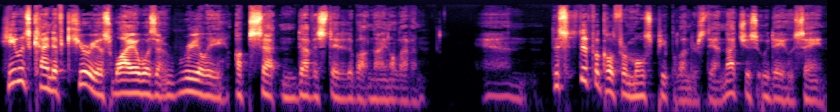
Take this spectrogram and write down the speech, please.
He was kind of curious why I wasn't really upset and devastated about 9 11. And this is difficult for most people to understand, not just Uday Hussein.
